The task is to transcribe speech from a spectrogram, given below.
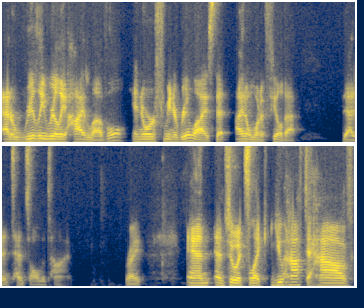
at a really really high level in order for me to realize that I don't want to feel that that intense all the time, right? And and so it's like you have to have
